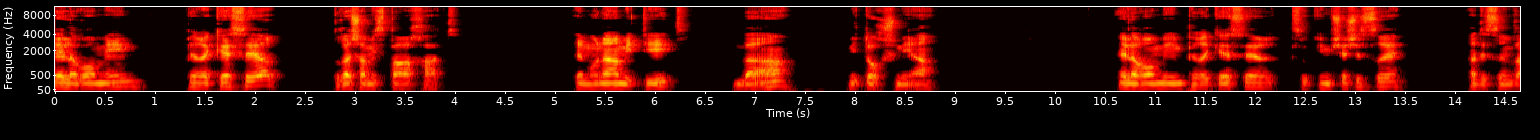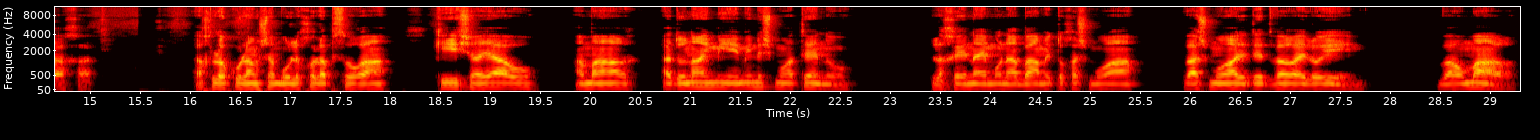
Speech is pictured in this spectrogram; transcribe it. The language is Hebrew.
אל הרומים, פרק 10, דרשה מספר 1 אמונה אמיתית באה מתוך שמיעה. אל הרומים, פרק 10, פסוקים 16 עד 21 אך לא כולם שמעו לכל הבשורה, כי ישעיהו אמר, אדוני מי האמין לשמועתנו. לכן האמונה באה מתוך השמועה, והשמועה על ידי דבר האלוהים. ואומר,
